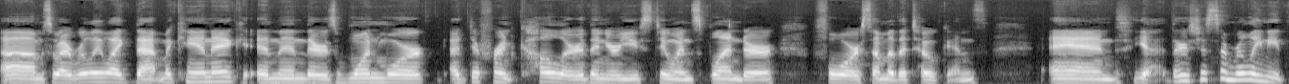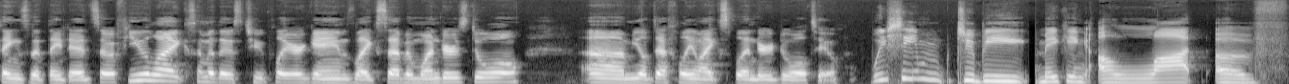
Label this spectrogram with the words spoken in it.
Um, so I really like that mechanic. And then there's one more, a different color than you're used to in Splendor for some of the tokens. And yeah, there's just some really neat things that they did. So if you like some of those two player games like Seven Wonders Duel, um, you'll definitely like Splendor Duel too. We seem to be making a lot of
